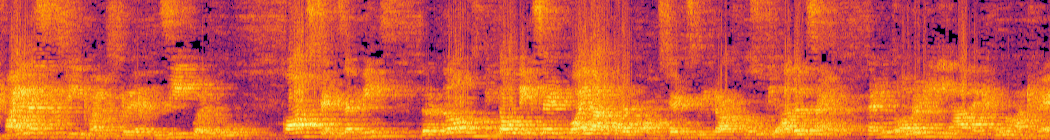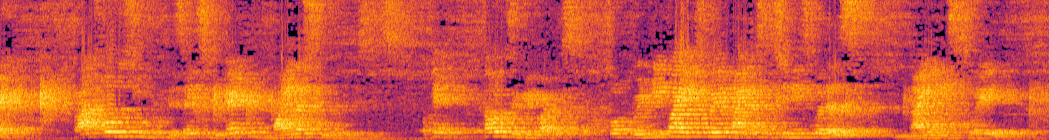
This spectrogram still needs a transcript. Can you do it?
minus 16y square is equal to constants. That means the terms without x and y are called constants, we transpose to the other side. That means already we have at 400, transpose this to 56, we get minus 256. Okay, now we'll simplify this. So 25x square minus 16x square is 9x square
